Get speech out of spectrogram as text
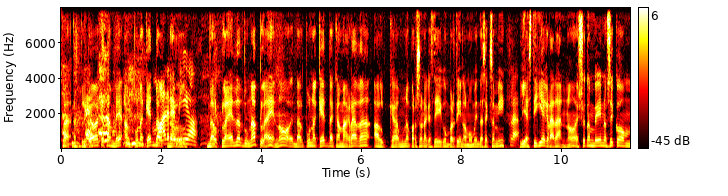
Clar, explicava que també el punt aquest del, del, del plaer de donar plaer, no? Del punt aquest de que m'agrada el que una persona que estigui compartint el moment de sexe amb mi Clar. li estigui agradant, no? Això també, no sé com,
